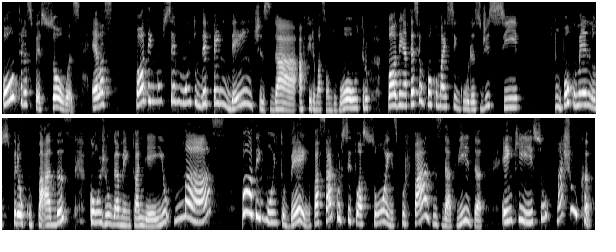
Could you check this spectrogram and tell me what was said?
Outras pessoas, elas podem não ser muito dependentes da afirmação do outro, podem até ser um pouco mais seguras de si, um pouco menos preocupadas com o julgamento alheio, mas podem muito bem passar por situações, por fases da vida em que isso machuca,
